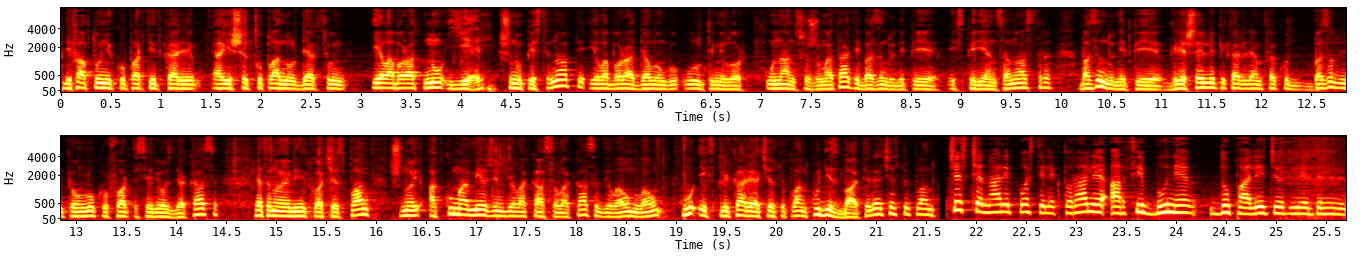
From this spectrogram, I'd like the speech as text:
de fapt, unicul partid care a ieșit cu planul de acțiuni elaborat nu ieri și nu peste noapte, elaborat de-a lungul ultimilor un an și jumătate, bazându-ne pe experiența noastră, bazându-ne pe greșelile pe care le-am făcut, bazându-ne pe un lucru foarte serios de acasă. Iată, noi am venit cu acest plan și noi acum mergem de la casă la casă, de la om la om, cu explicarea acestui plan, cu dezbaterea acestui plan. Ce scenarii post-electorale ar fi bune după alegerile din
